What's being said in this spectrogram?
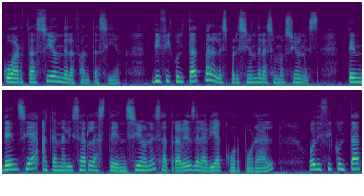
coartación de la fantasía, dificultad para la expresión de las emociones, tendencia a canalizar las tensiones a través de la vía corporal o dificultad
